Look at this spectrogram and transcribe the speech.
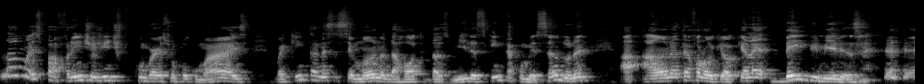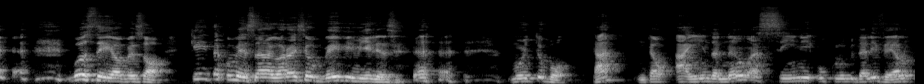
Lá mais para frente a gente conversa um pouco mais, mas quem está nessa semana da Rota das Milhas, quem está começando, né? A, a, Ana até falou aqui, ó, que ela é Baby Milhas. Gostei, ó, pessoal. Quem está começando agora vai ser o Baby Milhas. Muito bom tá? Então, ainda não assine o Clube da Livelo.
